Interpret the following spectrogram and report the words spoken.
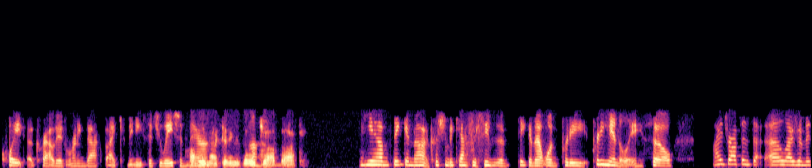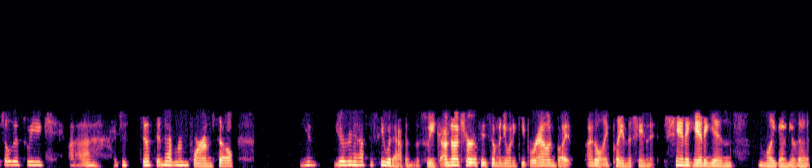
quite a crowded running back by committee situation there. Probably not getting his old uh, job back. Yeah, I'm thinking that Christian McCaffrey seems to have taken that one pretty pretty handily. So I dropped his Elijah Mitchell this week. Uh, I just just didn't have room for him. So you you're gonna have to see what happens this week. I'm not sure if he's someone you want to keep around, but I don't like playing the Shan- Shanahanigans. Like any of it.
